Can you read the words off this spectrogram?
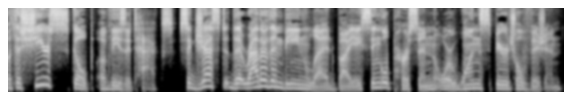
but the sheer scope of these attacks suggest that rather than being led by a single person or one spiritual vision,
